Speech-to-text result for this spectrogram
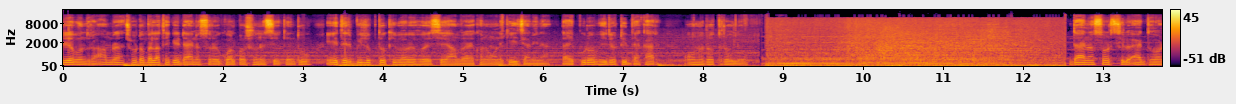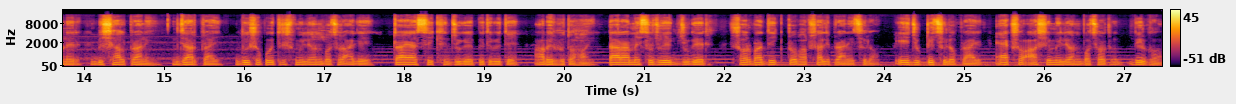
প্রিয় বন্ধুরা, আমরা ছোটবেলা থেকে ডাইনোসরের গল্প শুনেছি, কিন্তু এদের বিলুপ্ত কীভাবে হয়েছে আমরা এখন অনেকেই জানি না। তাই পুরো ভিডিওটি দেখার অনুরোধ রইল। ডাইনোসর ছিল এক ধরনের বিশাল প্রাণী, যার প্রায় দুইশো পঁয়ত্রিশ মিলিয়ন বছর আগে ট্রায়াসিক যুগে পৃথিবীতে আবির্ভূত হয়। তারা মেসোজোয়িক যুগের সর্বাধিক প্রভাবশালী প্রাণী ছিল। এই যুগটি ছিল প্রায় একশো আশি মিলিয়ন বছর দীর্ঘ।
